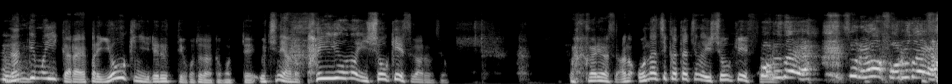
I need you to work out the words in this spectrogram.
うん何でもいいから、やっぱり容器に入れるっていうことだと思って、うちね、あの、大量の衣装ケースがあるんですよ。わかります？あの、同じ形の衣装ケースをフォルダや。それはフォルダや。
